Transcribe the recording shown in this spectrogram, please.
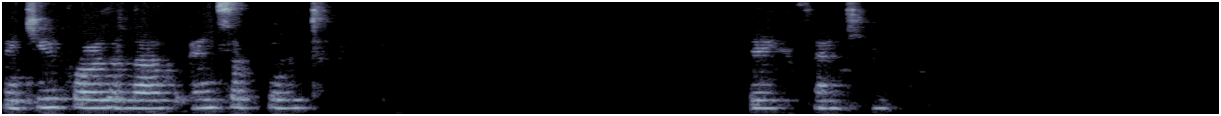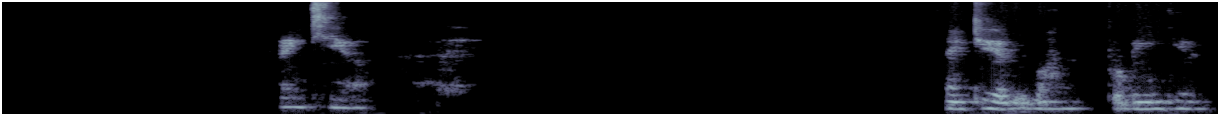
Thank you for the love and support. Big thank you. Thank you. Thank you, everyone, for being here.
